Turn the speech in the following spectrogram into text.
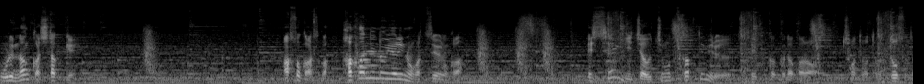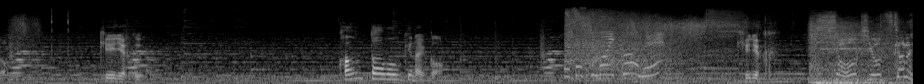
俺なんかしたっけ？あそうかそうか。鋼の槍の方が強いのか。え戦技じゃあうちも使ってみる？せっかくだから。ちょっと待って待ってどうすんだ？計略カウンターは受けないか。私も行くわね。計略正気をつかむ。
